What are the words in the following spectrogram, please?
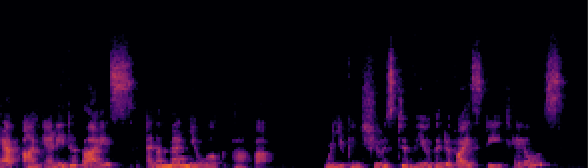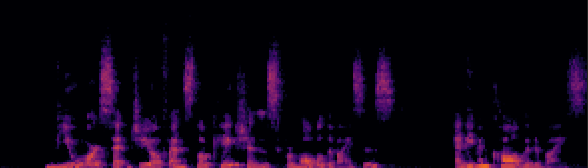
Tap on any device and a menu will pop up where you can choose to view the device details, view or set geofence locations for mobile devices, and even call the device.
